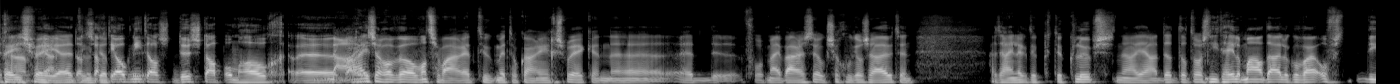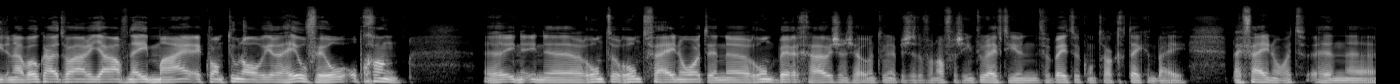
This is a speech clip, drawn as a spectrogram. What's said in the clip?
ook naar. PSV. Ja, hè, dat zag hij ook niet als de stap omhoog. eh, nou, hij je- zag al wel, want ze waren natuurlijk met elkaar in gesprek. En eh, de, volgens mij waren ze er ook zo goed als uit. En uiteindelijk de, de clubs, nou ja, dat, dat was niet helemaal duidelijk of, of die er nou ook uit waren, ja of nee. Maar er kwam toen alweer heel veel op gang. Eh, in, in, eh, rond, rond Feyenoord en eh, rond Berghuis en zo. En toen hebben ze ervan afgezien. Toen heeft hij een verbeterd contract getekend bij, bij Feyenoord. En, eh,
